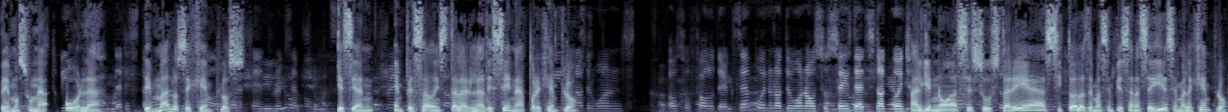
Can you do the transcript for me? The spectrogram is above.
vemos una ola de malos ejemplos que se han empezado a instalar en la decena? Por ejemplo, alguien no hace sus tareas y todas las demás empiezan a seguir ese mal ejemplo.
